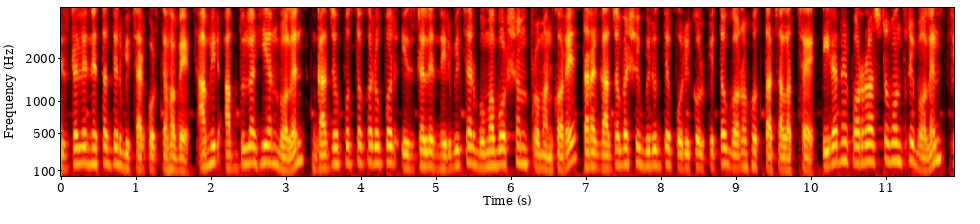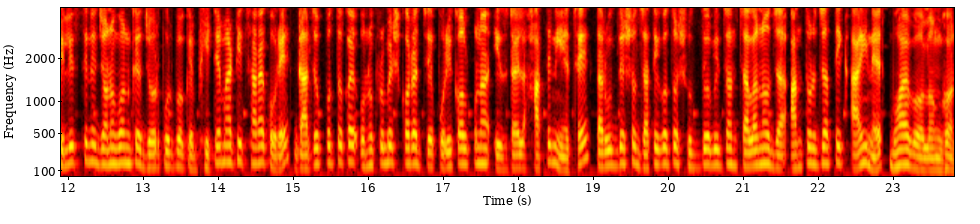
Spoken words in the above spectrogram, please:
ইসরায়েলের নেতাদের বিচার করতে হবে। আমির আবদুল্লাহিয়ান বলেন, গাজা উপত্যকার উপর ইসরায়েলের নির্বিচার বোমাবর্ষণ প্রমাণ করে তারা গাজাবাসীর বিরুদ্ধে পরিকল্পিত গণহত্যা চালাচ্ছে। ইরানের পররাষ্ট্রমন্ত্রী বলেন, ফিলিস্তিনি জনগণকে জোরপূর্বক ভিটে মাটি ছাড়া করে গাজা উপত্যকায় অনুপ্রবেশ করার যে পরিকল্পনা ইসরায়েল হাতে নিয়েছে, তার উদ্দেশ্য জাতিগত শুদ্ধ অভিযান চালানো যা আন্তর্জাতিক আইনের ভয়াবহ লঙ্ঘন।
